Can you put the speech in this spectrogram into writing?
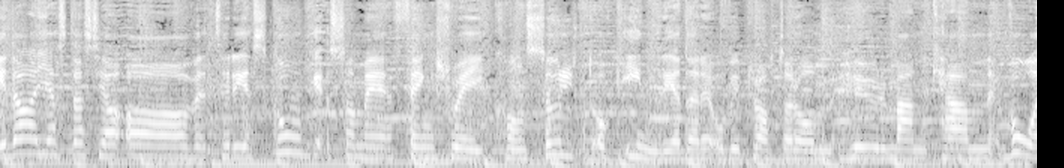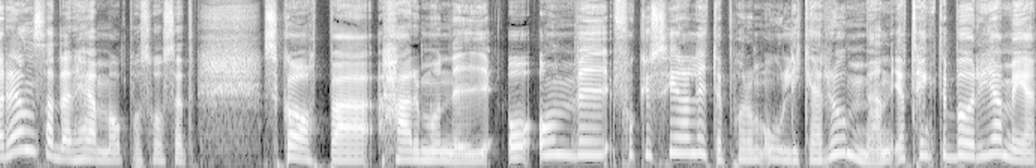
Idag gästas jag av Therese Skog som är feng shui-konsult och inredare och vi pratar om hur man kan vårrensa där hemma och på så sätt skapa harmoni. Och Om vi fokuserar lite på de olika rummen. Jag tänkte börja med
